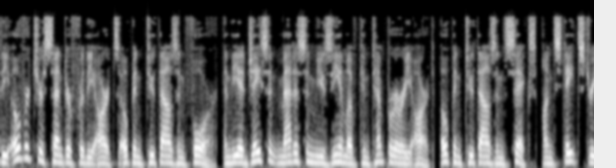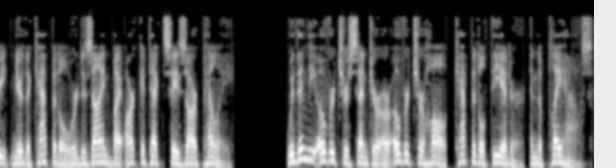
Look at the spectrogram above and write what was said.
The Overture Center for the Arts opened 2004, and the adjacent Madison Museum of Contemporary Art, opened 2006, on State Street near the Capitol were designed by architect Cesar Pelli. Within the Overture Center are Overture Hall, Capitol Theater, and the Playhouse.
